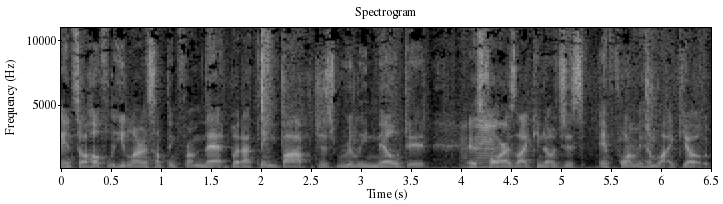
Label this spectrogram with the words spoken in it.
And so hopefully he learned something from that. But I think Bob just really nailed it as mm-hmm. far as, like, you know, just informing him, like, yo,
